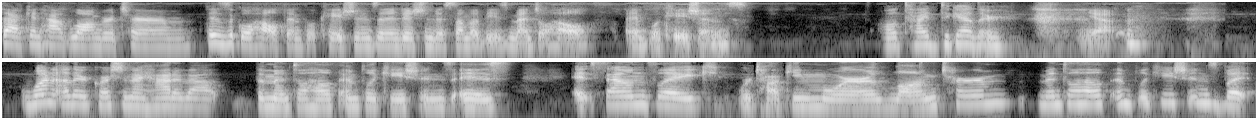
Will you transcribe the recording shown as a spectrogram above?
that can have longer term physical health implications in addition to some of these mental health implications. All tied together. Yeah. One other question I had about the mental health implications is it sounds like we're talking more long term mental health implications, but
